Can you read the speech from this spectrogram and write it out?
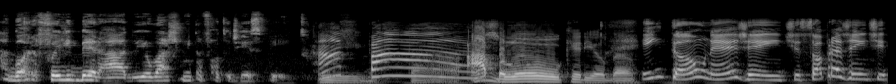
Agora foi liberado e eu acho muita falta de respeito. Rapaz! Hablou, querida. Então, né, gente, só pra gente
